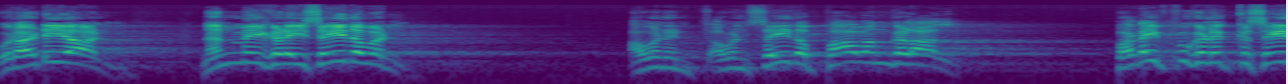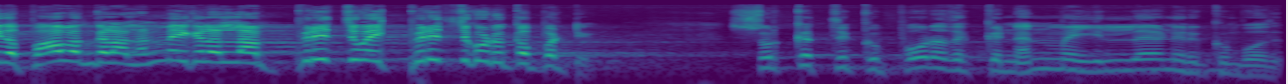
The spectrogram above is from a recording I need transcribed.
ஒரு அடியான் நன்மைகளை செய்தவன் அவன் அவன் செய்த பாவங்களால் படைப்புகளுக்கு செய்த பாவங்களால் நன்மைகள் எல்லாம் பிரித்து வை பிரித்து கொடுக்கப்பட்டு சொர்க்கத்துக்கு போறதுக்கு நன்மை இல்லைன்னு இருக்கும்போது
